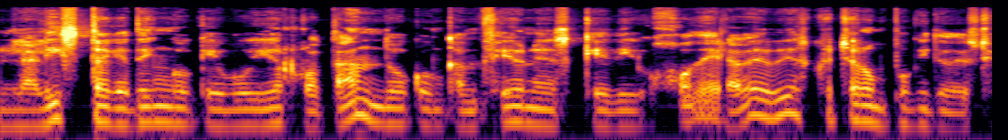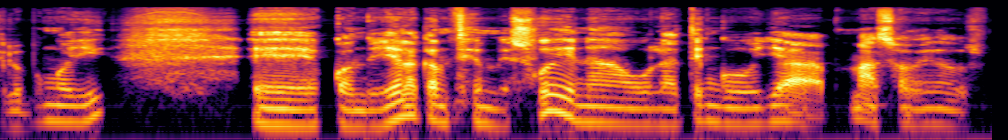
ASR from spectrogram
la lista que tengo que voy rotando con canciones que digo, joder, a ver, voy a escuchar un poquito de esto y lo pongo allí. Eh, cuando ya la canción me suena o la tengo ya más o menos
